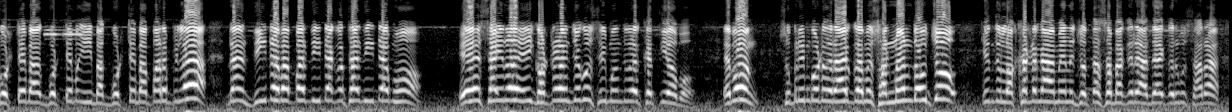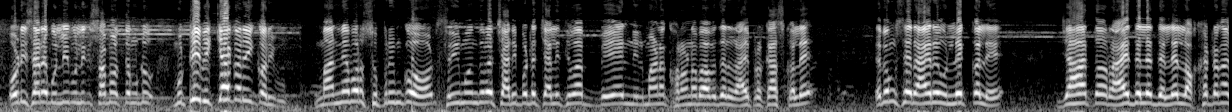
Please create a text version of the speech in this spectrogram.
ଗୋଟେ ଗୋଟେ ଗୋଟେ ବାପାର ପିଲା ନା ଦୁଇଟା ବାପା ଦୁଇଟା କଥା ଦୁଇଟା ମୁହଁ ଏ ସାହିର ଏଇ ଘଟଣା ଯୋଗୁଁ ଶ୍ରୀମନ୍ଦିର କ୍ଷତି ହେବ ଏବଂ ସୁପ୍ରିମକୋର୍ଟଙ୍କ ରାୟକୁ ଆମେ ସମ୍ମାନ ଦେଉଛୁ କିନ୍ତୁ ଲକ୍ଷ ଟଙ୍କା ଆମେ ଜୋତା ସଭାକରି ଆଦାୟ କରିବୁ ସାରା ଓଡ଼ିଶାରେ ବୁଲି ବୁଲିକି ସମସ୍ତଙ୍କଠୁ ମୁଠି ଭିକ୍ଷା କରିକି କରିବୁ ମାନ୍ୟବର ସୁପ୍ରିମକୋର୍ଟ ଶ୍ରୀମନ୍ଦିର ଚାରିପଟେ ଚାଲିଥିବା ବେଆଇନ ନିର୍ମାଣ ଖନନ ବାବଦରେ ରାୟ ପ୍ରକାଶ କଲେ ଏବଂ ସେ ରାୟରେ ଉଲ୍ଲେଖ କଲେ ଯାହା ତ ରାୟ ଦେଲେ ଦେଲେ ଲକ୍ଷ ଟଙ୍କା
